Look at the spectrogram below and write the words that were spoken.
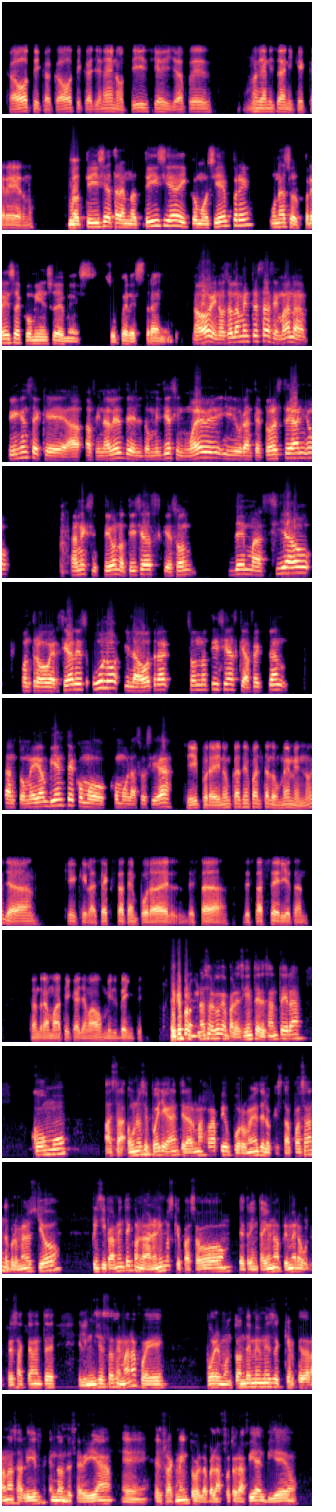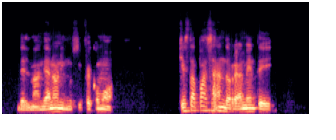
Caótica, caótica, llena de noticias y ya pues uno ya ni sabe ni qué creer, ¿no? Noticia tras noticia y como siempre, una sorpresa comienzo de mes, súper extraño. No, y no solamente esta semana, fíjense que a, finales del 2019 y durante todo este año han existido noticias que son demasiado controversiales, uno y la otra son noticias que afectan tanto medio ambiente como, como la sociedad. Sí, por ahí nunca hacen falta los memes, ¿no? Ya que, que la sexta temporada de, esta, de esta serie tan, tan dramática llamada 2020. Es que por lo menos algo que me parecía interesante era cómo hasta uno se puede llegar a enterar más rápido por menos de lo que está pasando. Por lo menos yo, principalmente con los anónimos que pasó de 31 a primero, fue exactamente el inicio de esta semana, fue por el montón de memes que empezaron a salir en donde se veía eh, el fragmento, la, la, fotografía del video del man de Anonymous y fue como, ¿qué está pasando realmente?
